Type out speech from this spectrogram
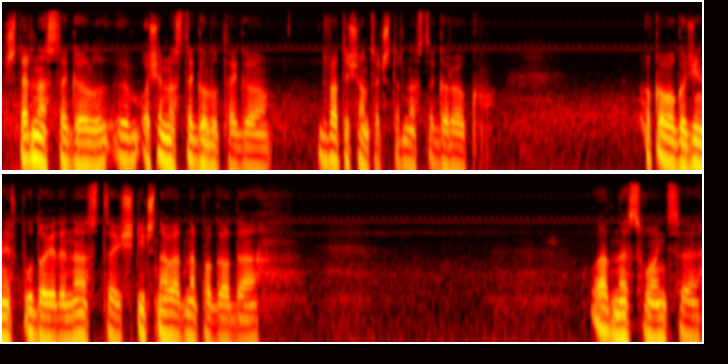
14, 18 lutego 2014 roku. Około godziny w pół do 11 śliczna, ładna pogoda ładne słońce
